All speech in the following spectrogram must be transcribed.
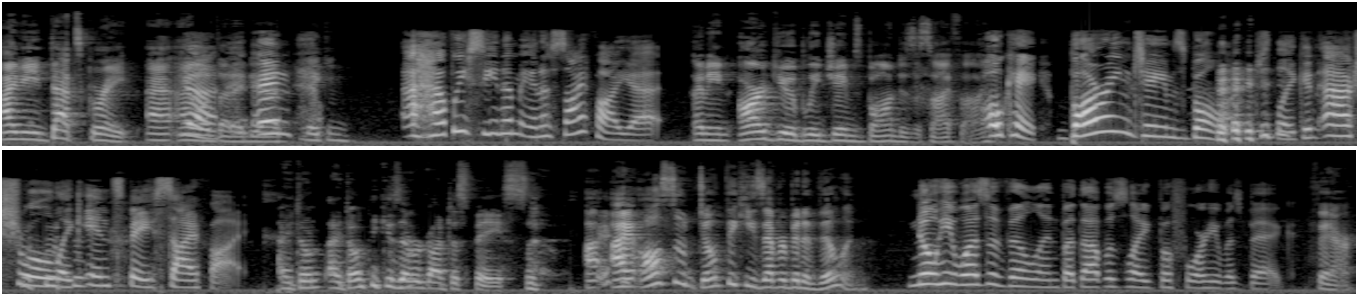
I mean, that's great. I, I love that idea. and- Making, Uh, Have we seen him in a sci-fi yet? I mean, arguably James Bond is a sci-fi. Okay, barring James Bond, like an actual like in space sci-fi. I don't. I don't think he's ever gone to space. I, I also don't think he's ever been a villain. No, he was a villain, but that was like before he was big. Fair.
